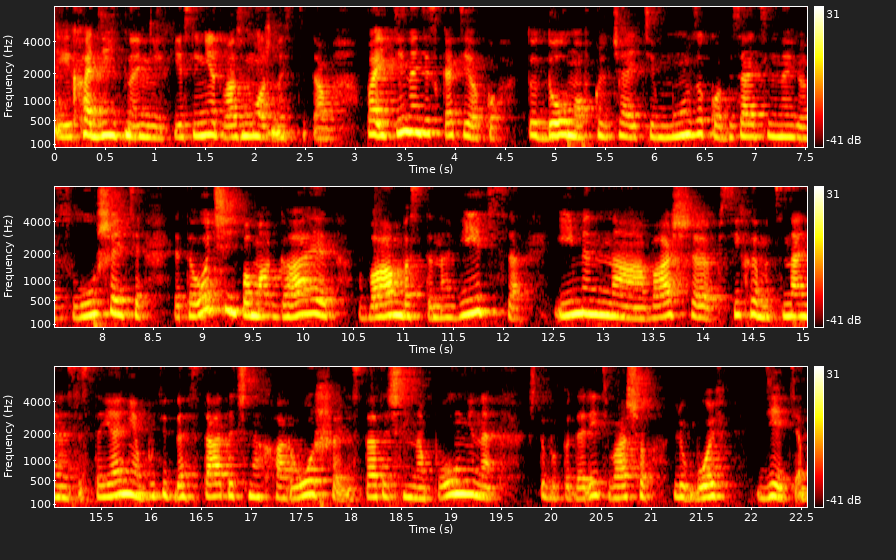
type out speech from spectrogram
и ходить на них. Если нет возможности там пойти на дискотеку, то дома включайте музыку, обязательно ее слушайте. Это очень помогает вам восстановиться. Именно ваше психоэмоциональное состояние будет достаточно хорошее, достаточно наполненное, чтобы подарить вашу любовь детям.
